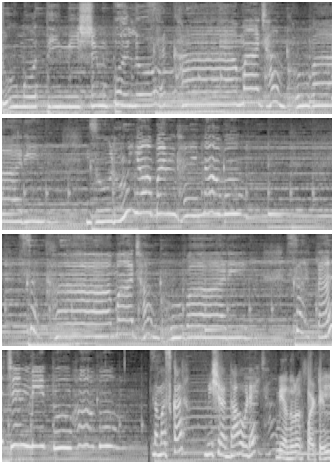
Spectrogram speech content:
तू मोती मी शिंपलो. सखा माझ्या भुवारी जोडूया बंधनाव. सखा माझ्या भुवारी साता जन्मी तू हवो. नमस्कार मी श्रद्धा होडे. मी अनुराग पाटील.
